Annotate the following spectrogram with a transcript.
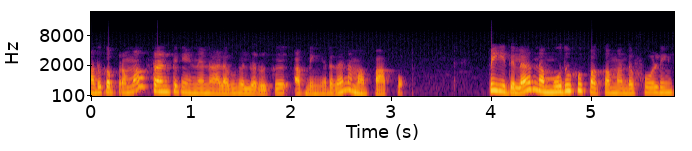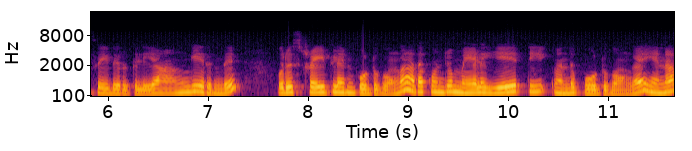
அதுக்கப்புறமா ஃப்ரண்ட்டுக்கு என்னென்ன அளவுகள் இருக்குது அப்படிங்கிறத நம்ம பார்ப்போம். இப்போ இதில் இந்த முதுகு பக்கம் அந்த ஃபோல்டிங் சைடு இருக்கு இல்லையா? அங்கேருந்து ஒரு ஸ்ட்ரெயிட் லைன் போட்டுக்கோங்க. அதை கொஞ்சம் மேலே ஏற்றி வந்து போட்டுக்கோங்க. ஏன்னா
